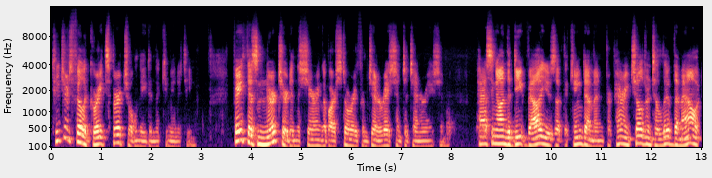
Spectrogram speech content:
Teachers fill a great spiritual need in the community. Faith is nurtured in the sharing of our story from generation to generation. Passing on the deep values of the kingdom and preparing children to live them out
